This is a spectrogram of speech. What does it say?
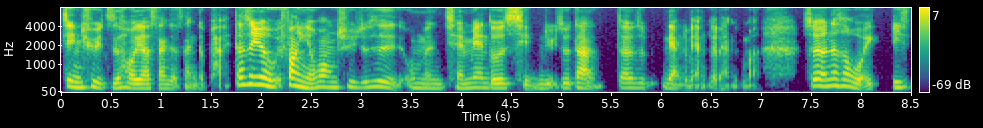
进去之后要三个三个排，但是因为放眼望去，就是我们前面都是情侣，就大都是两个两个两个嘛，所以那时候我一一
